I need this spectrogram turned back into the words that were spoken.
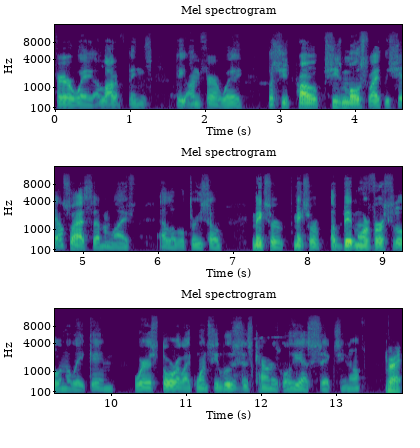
fair way a lot of things the unfair way but she's probably she's most likely she also has seven life at level three so makes her makes her a bit more versatile in the late game. Whereas Thor, like once he loses his counters, well, he has six. You know. Right.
